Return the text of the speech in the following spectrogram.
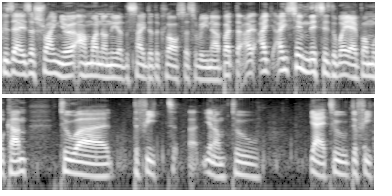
because there is a shrine here and one on the other side of the Colossus arena. But I, I, I assume this is the way everyone will come to uh, defeat, uh, you know, to, yeah, to defeat,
